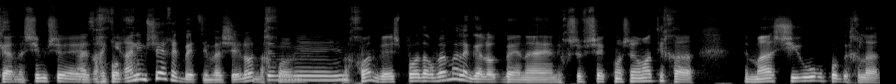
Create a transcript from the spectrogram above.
כאנשים ש... אז החקירה נמשכת בעצם והשאלות אה, נכון, הם, אה, נכון, ויש פה עוד הרבה מה לגלות בעיניי, אני חושב שכמו שאמרתי לך, מה השיעור פה בכלל?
